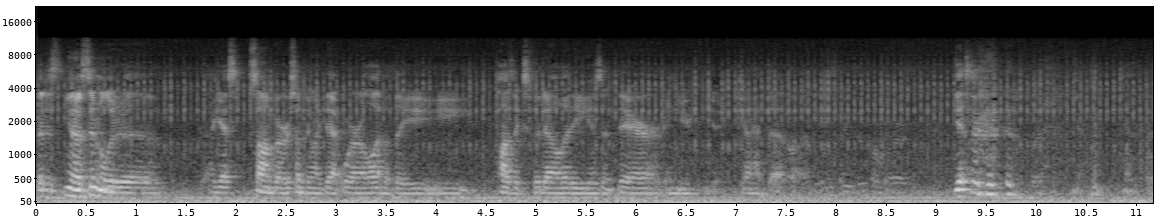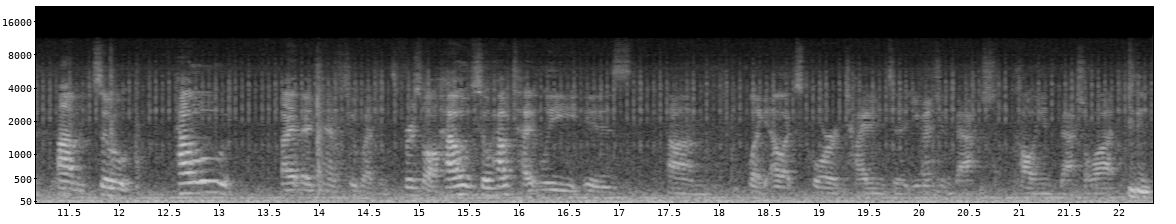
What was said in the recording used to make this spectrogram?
But it's, you know, similar to, I guess, Samba or something like that, where a lot of the POSIX fidelity isn't there, and you, you kinda have to. Yes. Um, so how, I, I have two questions. First of all, how, so how tightly is, um, like LX Core tied into, you mentioned Bash, calling into Bash a lot. Mhm.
